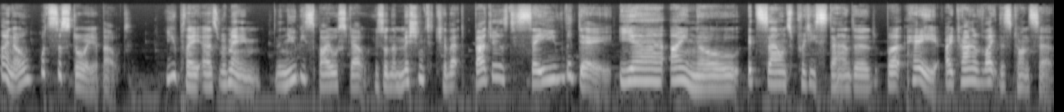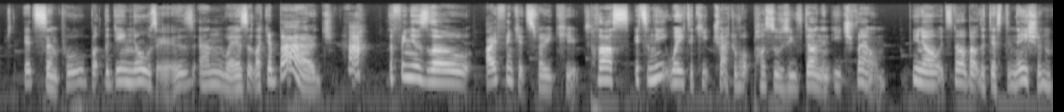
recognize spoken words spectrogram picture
I know, what's the story about? You play as Remain, the newbie Spiral Scout who's on a mission to collect badges to save the day. Yeah, I know, it sounds pretty standard, but hey, I kind of like this concept. It's simple, but the game knows it is, and wears it like a badge. Ha! The thing is though, I think it's very cute. Plus, it's a neat way to keep track of what puzzles you've done in each realm. You know, it's not about the destination,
